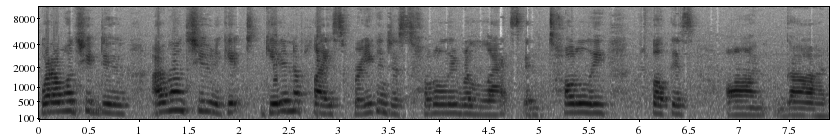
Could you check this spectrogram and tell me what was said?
what I want you to do, I want you to get, get in a place where you can just totally relax and totally focus on God.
